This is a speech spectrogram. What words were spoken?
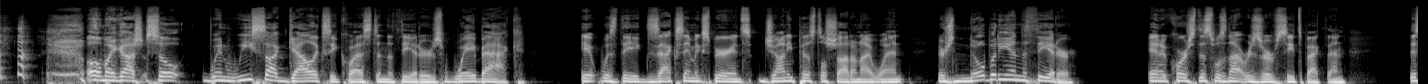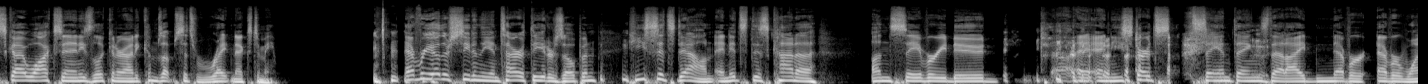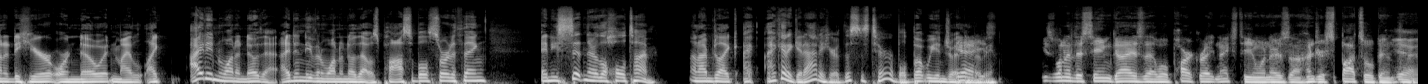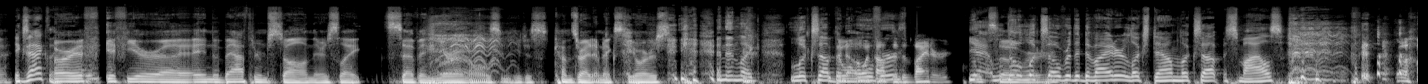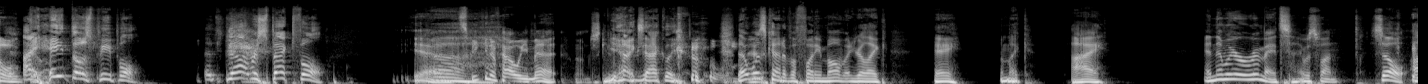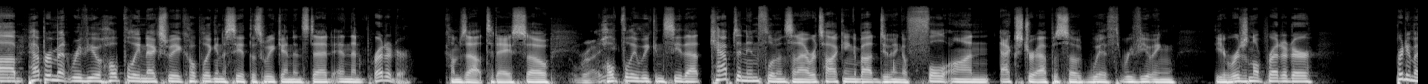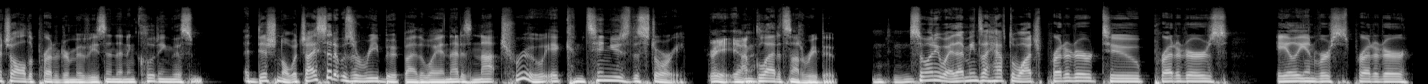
Oh my gosh! So when we saw Galaxy Quest in the theaters way back, it was the exact same experience. Johnny Pistol Shot and I went. There's nobody in the theater, and of course, this was not reserved seats back then. This guy walks in. He's looking around. He comes up, sits right next to me. Every other seat in the entire theater's open. He sits down, and it's this kind of unsavory dude, uh, and and he starts saying things that I never ever wanted to hear or know it in my like. I didn't want to know that. I didn't even want to know that was possible, sort of thing. And he's sitting there the whole time, and I'm like, I, I got to get out of here. This is terrible. But we enjoyed yeah, the movie. he's, he's one of the same guys that will park right next to you when there's a hundred spots open. Yeah. Exactly. Or if if you're uh, in the bathroom stall and there's like seven urinals and he just comes right up next to yours. yeah, and then like looks up The and one over. the divider. yeah, looks no, over. looks over the divider, looks down, looks up, smiles. Oh, I hate those people. It's not respectful. Yeah. Uh, Speaking of how we met, I'm just kidding. Yeah, exactly. that was kind of a funny moment. You're like, hey, I'm like, hi. And then we were roommates. It was fun. So, uh, Peppermint review hopefully next week. Hopefully, going to see it this weekend instead. And then Predator comes out today. So, Right. hopefully, we can see that. Captain Influence and I were talking about doing a full on extra episode with reviewing the original Predator, pretty much all the Predator movies, and then including this additional, which I said it was a reboot, by the way, and that is not true. It continues the story. Great. Yeah. I'm glad it's not a reboot. Mhm. So anyway, that means I have to watch Predator 2, Predators, Alien versus Predator,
